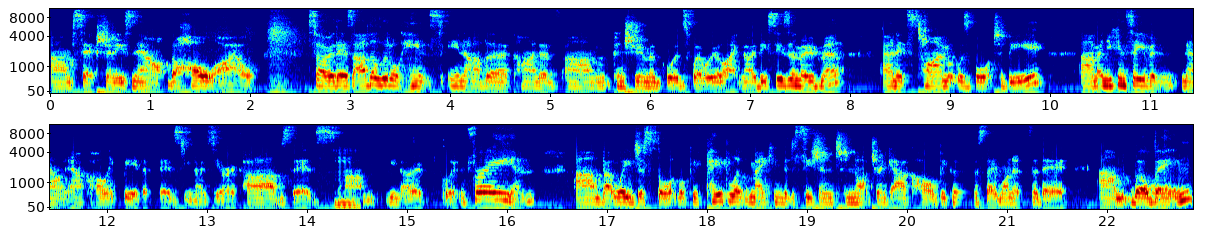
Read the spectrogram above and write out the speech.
um, section is now the whole aisle. So there's other little hints in other kind of um, consumer goods where we're like, no, this is a movement, and it's time it was brought to beer. Um, and you can see even now in alcoholic beer that there's you know zero carbs, there's Mm. um, you know gluten free, and um, but we just thought, look, if people are making the decision to not drink alcohol because they want it for their um, well-being,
